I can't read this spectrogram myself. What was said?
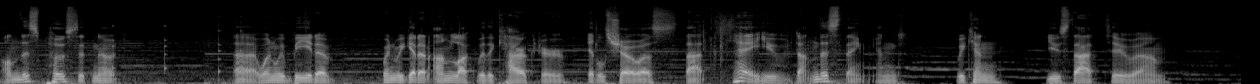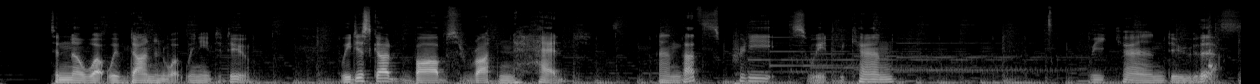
on this post-it note, uh, when we beat a, when we get an unlock with a character, it'll show us that, hey, you've done this thing, and we can use that to, um, to know what we've done and what we need to do. We just got Bob's Rotten Head, and that's pretty sweet. We can, we can do this.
